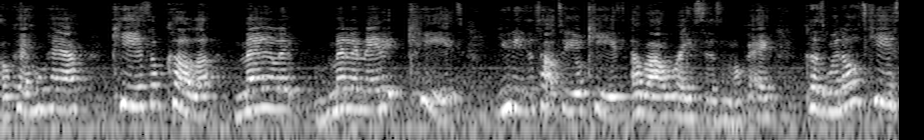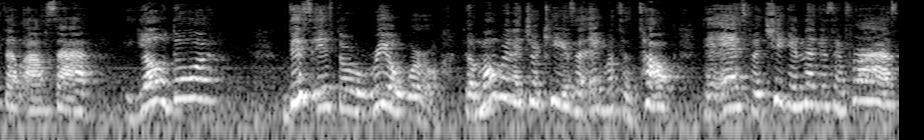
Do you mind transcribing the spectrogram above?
okay, who have kids of color, mainly melanated kids, you need to talk to your kids about racism, okay? Because when those kids step outside your door, This is the real world. The moment that your kids are able to talk and ask for chicken nuggets and fries,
